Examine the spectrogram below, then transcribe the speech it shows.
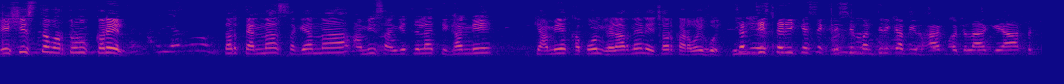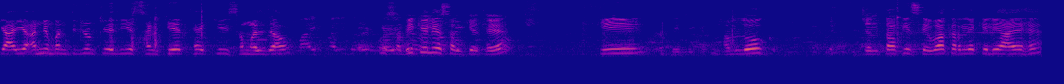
बेशिस्त वर्तणूक करेल तर त्यांना सगळ्यांना आम्ही सांगितलेल्या तिघांनी की आम्ही हे खपवून घेणार नाही याच्यावर कारवाई होईल. सर जिस तरीके से कृषि मंत्री का विभाग बदला गया तो क्या ये अन्य मंत्रियों के लिए संकेत है कि संभल जाओ? ये सभी के लिए संकेत है कि हम लोग जनता की सेवा करने के लिए आए हैं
